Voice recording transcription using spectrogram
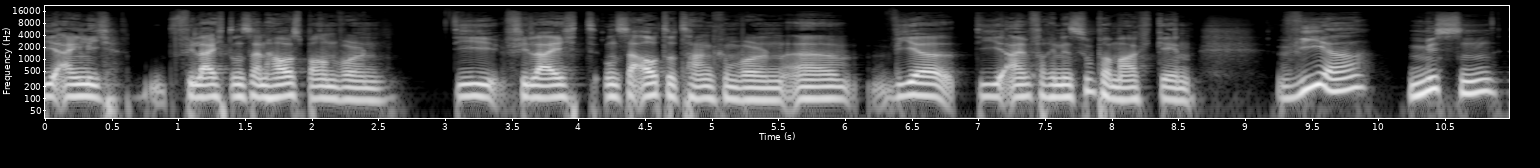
die eigentlich vielleicht uns ein Haus bauen wollen, die vielleicht unser Auto tanken wollen, äh, wir, die einfach in den Supermarkt gehen, wir müssen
